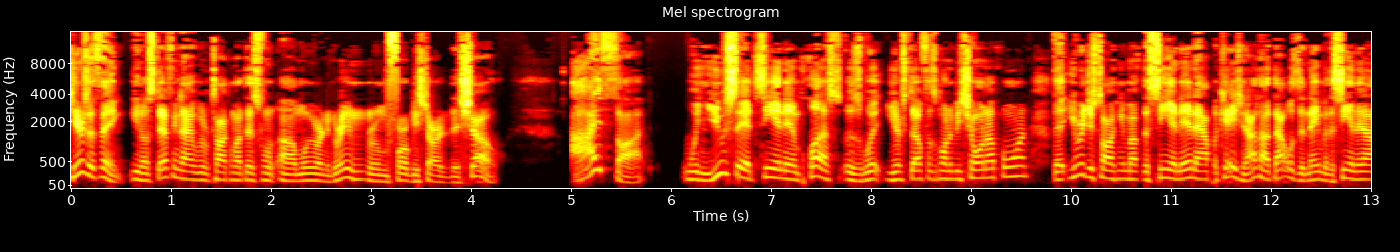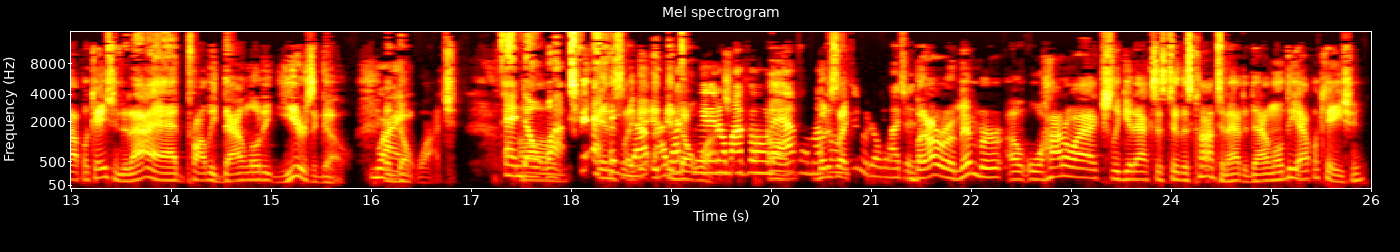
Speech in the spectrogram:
here's the thing, you know, Stephanie and I, we were talking about this when, um, we were in the green room before we started the show. I thought when you said CNN Plus is what your stuff was going to be showing up on, that you were just talking about the CNN application. I thought that was the name of the CNN application that I had probably downloaded years ago right. and don't watch and don't um, watch. And it's like, yep, it, don't watch. it on my phone um, app on my but it's like, too, don't watch it. But I remember, uh, well, how do I actually get access to this content? I had to download the application.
